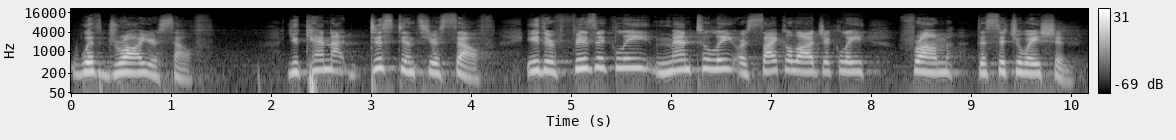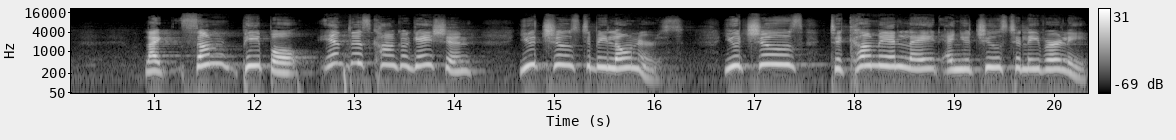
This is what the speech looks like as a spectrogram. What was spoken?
withdraw yourself. You cannot distance yourself, either physically, mentally, or psychologically, from the situation. Like some people in this congregation, you choose to be loners. You choose to come in late and you choose to leave early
